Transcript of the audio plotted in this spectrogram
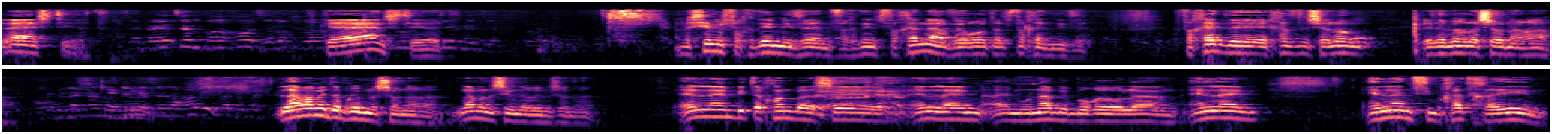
לא, שטויות. זה בעצם ברכות, זה לא כלל. כן, שטויות. אנשים מפחדים מזה, מפחדים, תפחד מהעבירות, אל תפחד מזה. תפחד, אה, חס ושלום, לדבר לשון הרע. למה מדברים לשון הרע? למה אנשים מדברים לשון הרע? אין להם ביטחון בהשם, אין להם אמונה בבורא עולם, אין להם, אין להם שמחת חיים.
